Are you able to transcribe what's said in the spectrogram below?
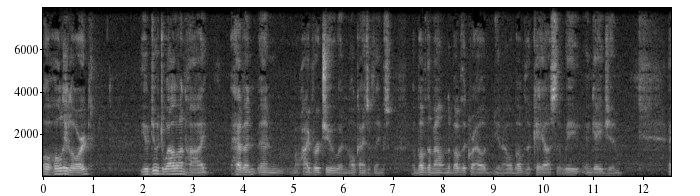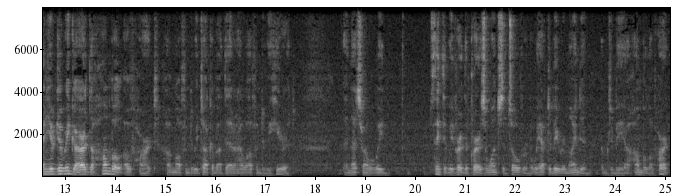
oh holy Lord, you do dwell on high, heaven and high virtue and all kinds of things, above the mountain, above the crowd, you know, above the chaos that we engage in. And you do regard the humble of heart. How often do we talk about that and how often do we hear it? And that's when we think that we've heard the prayers once, it's over, but we have to be reminded to be humble of heart.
